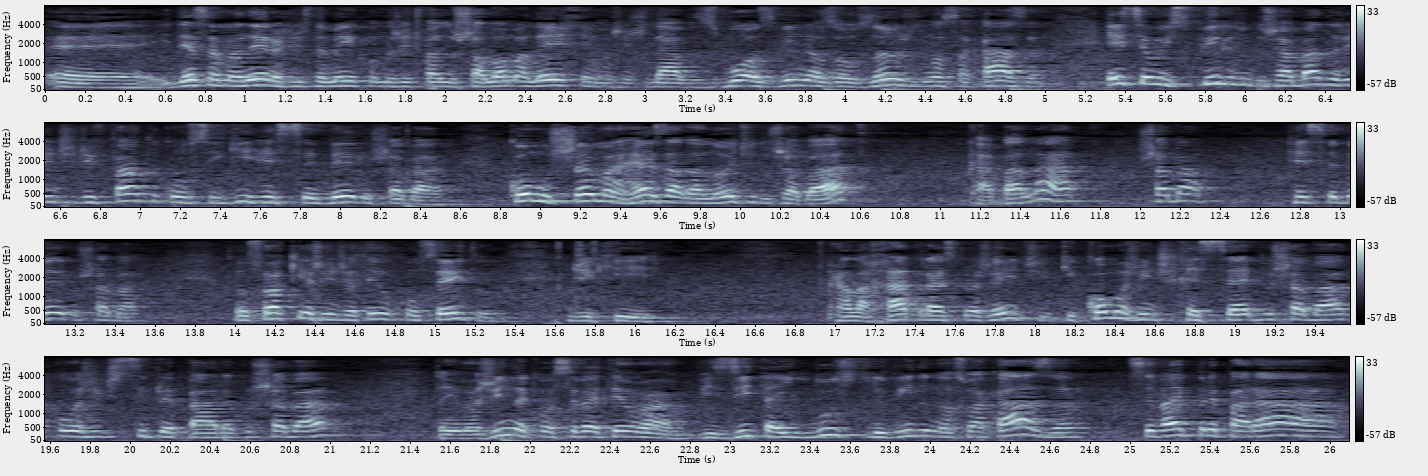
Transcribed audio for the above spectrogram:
É, e dessa maneira, a gente também, quando a gente faz o Shalom Aleichem, a gente dá as boas-vindas aos anjos da nossa casa. Esse é o espírito do Shabat, a gente de fato conseguir receber o Shabat. Como chama a reza da noite do Shabat? Kabbalat, Shabat. Receber o Shabat. Então, só aqui a gente já tem o conceito de que Halachá traz para a gente que como a gente recebe o Shabat, como a gente se prepara para o Shabat. Então, imagina que você vai ter uma visita ilustre vindo na sua casa, você vai preparar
